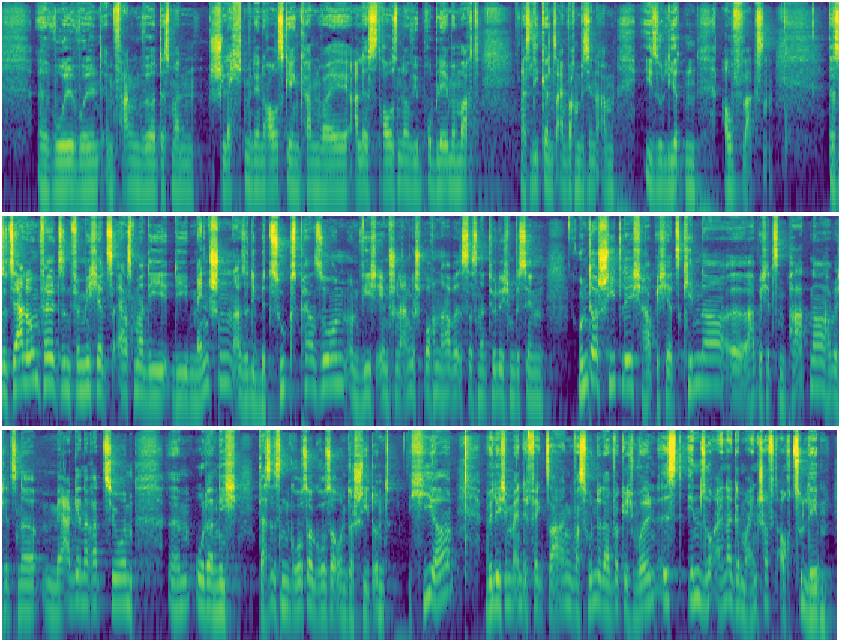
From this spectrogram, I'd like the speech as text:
wohlwollend empfangen wird, dass man schlecht mit denen rausgehen kann, weil alles draußen irgendwie Probleme macht. Das liegt ganz einfach ein bisschen am isolierten Aufwachsen. Das soziale Umfeld sind für mich jetzt erstmal die, die Menschen, also die Bezugspersonen. Und wie ich eben schon angesprochen habe, ist das natürlich ein bisschen unterschiedlich. Habe ich jetzt Kinder, äh, habe ich jetzt einen Partner, habe ich jetzt eine Mehrgeneration ähm, oder nicht? Das ist ein großer, großer Unterschied. Und hier will ich im Endeffekt sagen, was Hunde da wirklich wollen, ist in so einer Gemeinschaft auch zu leben.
